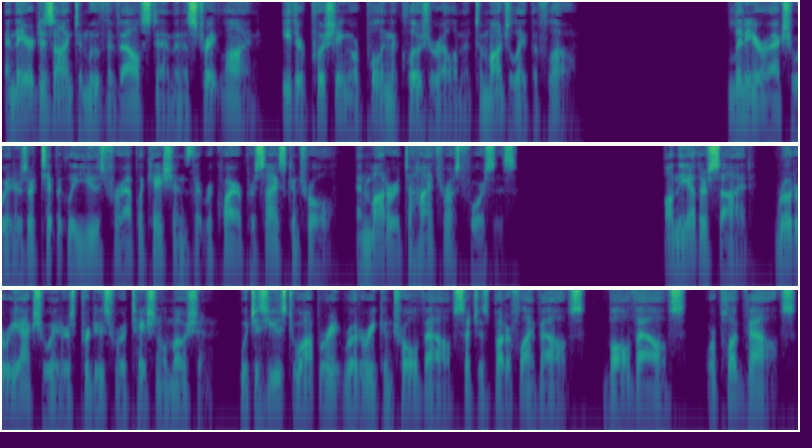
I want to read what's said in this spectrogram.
and they are designed to move the valve stem in a straight line, either pushing or pulling the closure element to modulate the flow. Linear actuators are typically used for applications that require precise control and moderate to high thrust forces. On the other side, rotary actuators produce rotational motion, which is used to operate rotary control valves such as butterfly valves, ball valves, or plug valves.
